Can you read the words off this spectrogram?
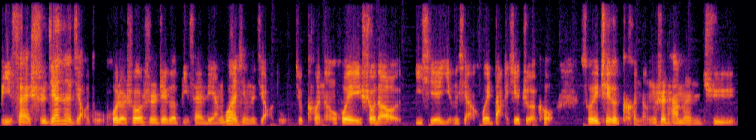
比赛时间的角度，或者说是这个比赛连贯性的角度，就可能会受到一些影响，会打一些折扣。所以这个可能是他们去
